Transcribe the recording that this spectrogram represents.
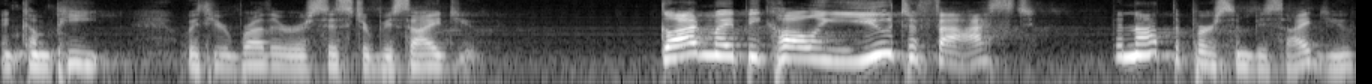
and compete with your brother or sister beside you. God might be calling you to fast, but not the person beside you.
